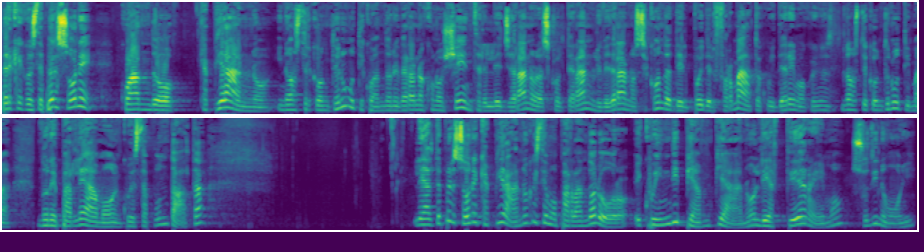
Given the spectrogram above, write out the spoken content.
Perché queste persone, quando capiranno i nostri contenuti, quando ne verranno a conoscenza, li leggeranno, li ascolteranno, li vedranno, a seconda del, poi del formato a cui daremo i nostri contenuti, ma non ne parliamo in questa puntata, le altre persone capiranno che stiamo parlando a loro e quindi pian piano li attireremo su di noi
